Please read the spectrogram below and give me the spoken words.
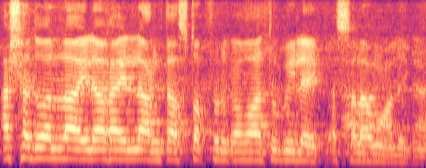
আশহাদু আল্লা ইলাহা ইল্লা আনতা, আস্তাগফিরুকা আসসালামু আলাইকুম।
